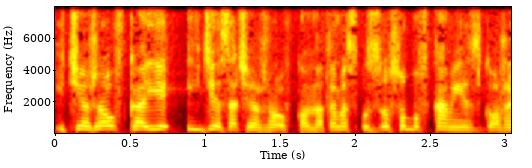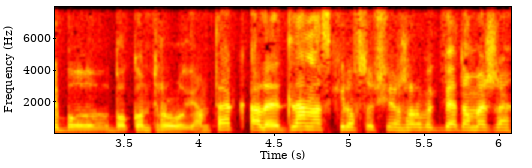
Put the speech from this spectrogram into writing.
i ciężarówka je, idzie za ciężarówką. Natomiast z osobówkami jest gorzej, bo, bo kontrolują, tak? Ale dla nas, kierowców ciężarówek, wiadomo, że,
